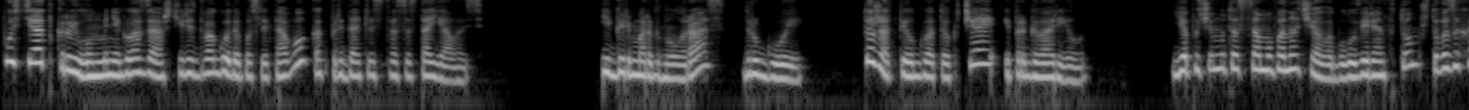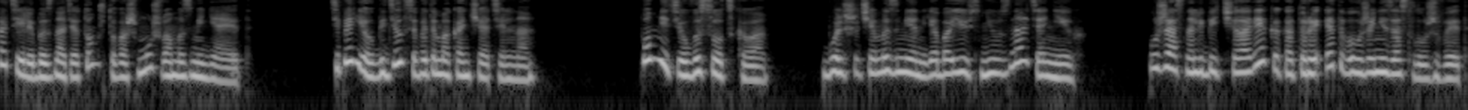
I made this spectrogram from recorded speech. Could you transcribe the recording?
Пусть и открыл он мне глаза аж через два года после того, как предательство состоялось. Игорь моргнул раз, другой. Тоже отпил глоток чая и проговорил. «Я почему-то с самого начала был уверен в том, что вы захотели бы знать о том, что ваш муж вам изменяет. Теперь я убедился в этом окончательно. Помните у Высоцкого? Больше, чем измен, я боюсь не узнать о них. Ужасно любить человека, который этого уже не заслуживает.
